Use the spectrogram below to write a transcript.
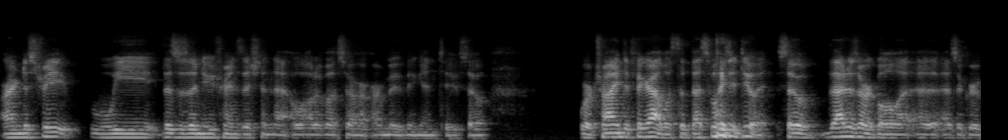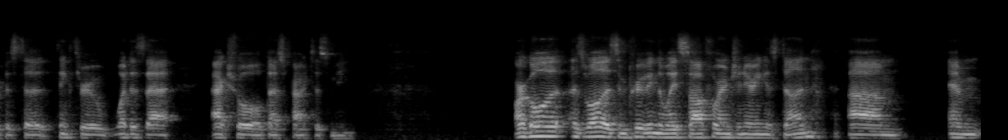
our industry, we this is a new transition that a lot of us are, are moving into. So we're trying to figure out what's the best way to do it. So that is our goal as, as a group is to think through what does that actual best practice mean. Our goal as well is improving the way software engineering is done. Um, and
